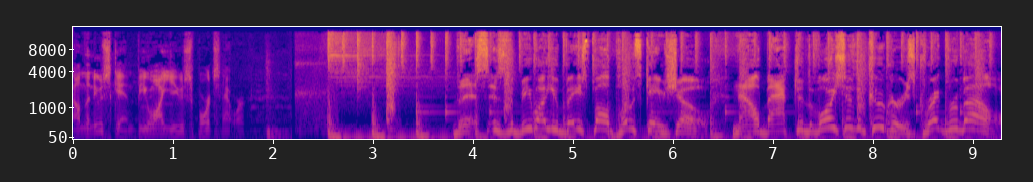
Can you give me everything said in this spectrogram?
on the Nu Skin BYU Sports Network. This is the BYU Baseball postgame show. Now back to the voice of the Cougars, Greg Wrubell.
